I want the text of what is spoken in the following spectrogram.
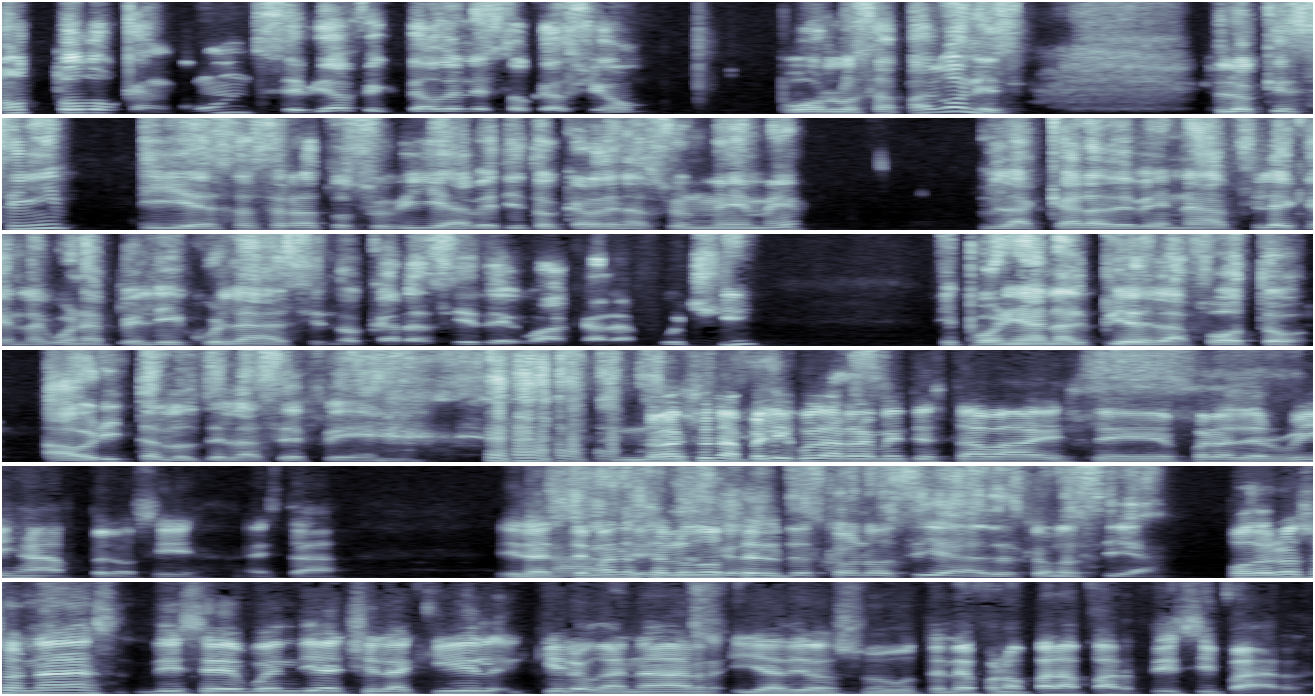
no todo Cancún se vio afectado en esta ocasión por los apagones. Lo que sí, y es hace rato subí a Betito Cárdenas un meme, la cara de Ben Affleck en alguna película haciendo cara así de guacala fuchi y ponían al pie de la foto, ahorita los de la CFE. No es una película, realmente estaba este, fuera de rehab, pero sí, ahí está. Y la- te Ah, manda ok, saludos desco- el Desconocía, desconocía. poderoso Nas. Dice, buen día Chilaquil, quiero ganar y ya dio su teléfono para participar.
